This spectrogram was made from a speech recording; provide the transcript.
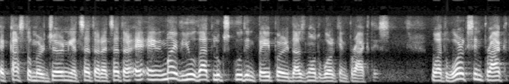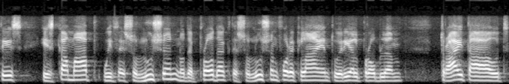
a customer journey, et cetera, et cetera. And in my view, that looks good in paper. It does not work in practice. What works in practice is come up with a solution, not a product, a solution for a client to a real problem, try it out,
